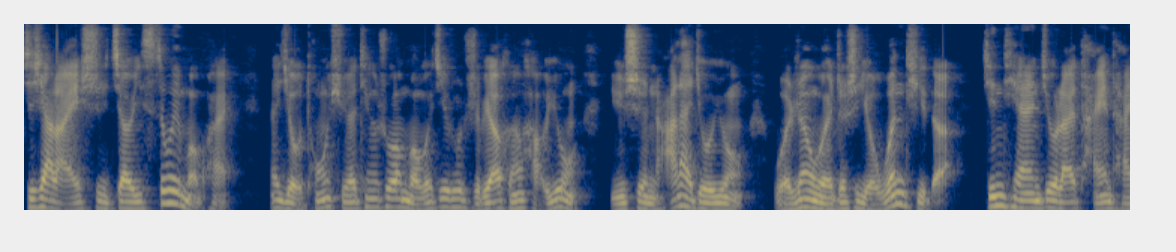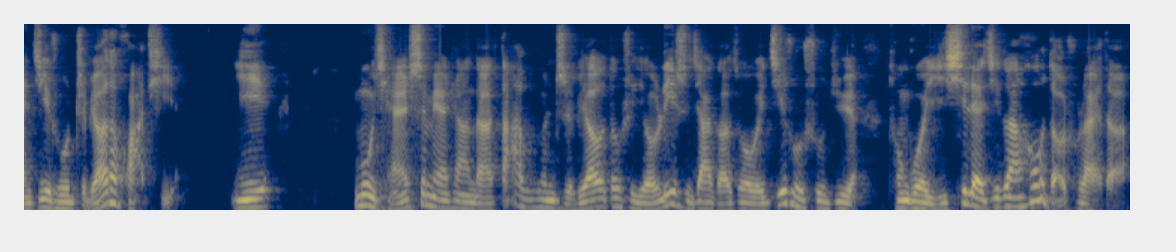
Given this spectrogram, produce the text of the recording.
接下来是交易思维模块。那有同学听说某个技术指标很好用，于是拿来就用。我认为这是有问题的。今天就来谈一谈技术指标的话题。一，目前市面上的大部分指标都是由历史价格作为基础数据，通过一系列计算后导出来的。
